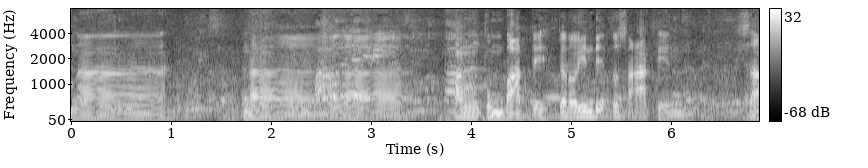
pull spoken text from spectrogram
na na mga pangkumbate pero hindi to sa akin sa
